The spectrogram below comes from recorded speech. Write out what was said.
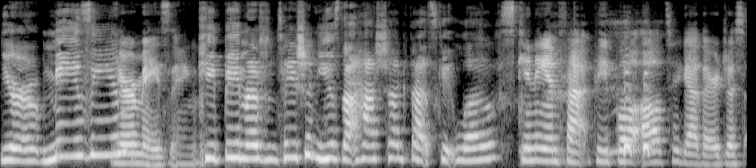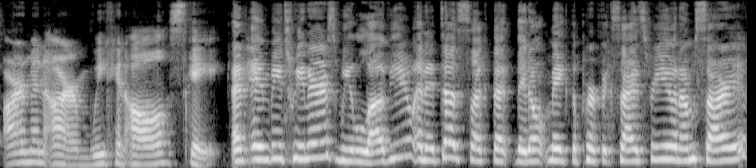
You're amazing. You're amazing. keep being representation. Use that hashtag fat skate love. Skinny and fat people all together, just arm in arm. We can all skate. And in betweeners, we love you. And it does suck that they don't make the perfect size for you. And I'm sorry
